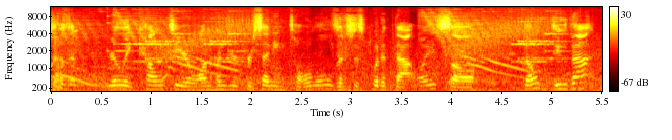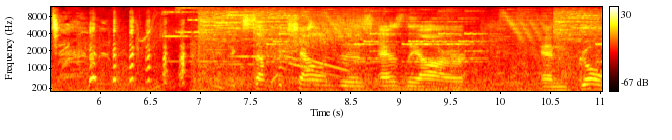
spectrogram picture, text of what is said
doesn't really count to your 100%ing totals, let's just put it that way, so don't do that. Accept the challenges as they are, and go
